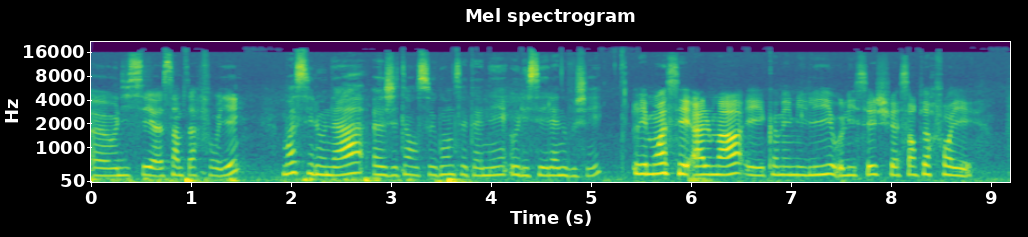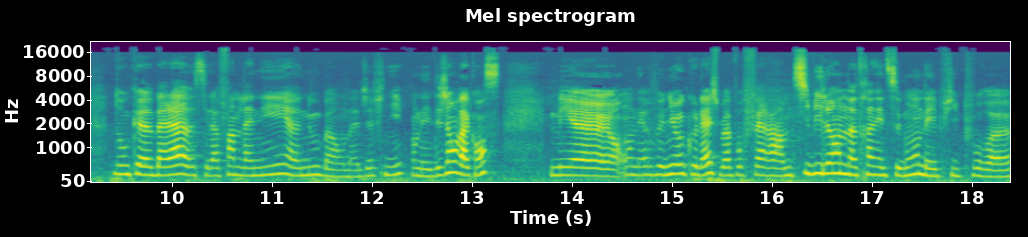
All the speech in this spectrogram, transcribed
euh, au lycée Saint-Pierre-Fourier. Moi, c'est Luna. Euh, J'étais en seconde cette année au lycée Hélène Boucher. Et moi, c'est Alma, et comme Émilie, au lycée, je suis à Saint-Pierre-Fourier. Donc euh, bah, là, c'est la fin de l'année. Nous, bah, on a déjà fini. On est déjà en vacances. Mais euh, on est revenu au collège bah, pour faire un petit bilan de notre année de seconde et puis pour euh,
